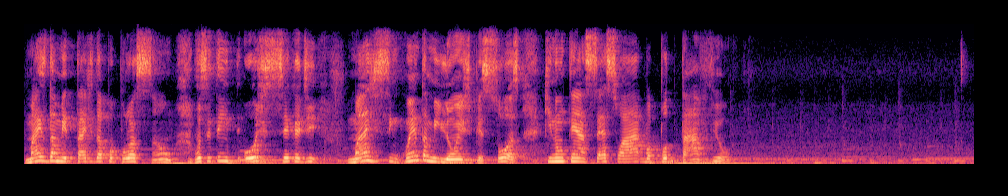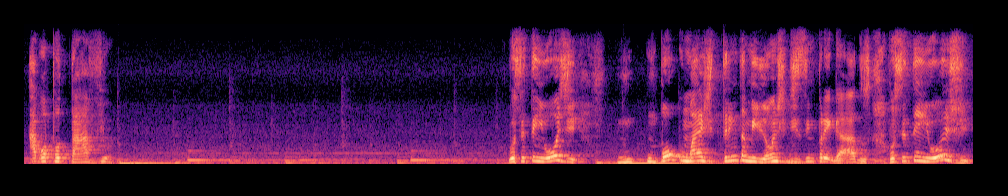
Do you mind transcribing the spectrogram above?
Mais da metade da população. Você tem hoje cerca de mais de 50 milhões de pessoas que não têm acesso à água potável água potável. Você tem hoje um pouco mais de 30 milhões de desempregados. Você tem hoje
